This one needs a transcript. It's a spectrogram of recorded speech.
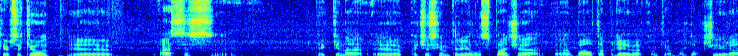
kaip sakiau, e, asis e, naikina e, pačius chemtrailus, pačią baltą plėvę, kokia maždaug čia yra.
